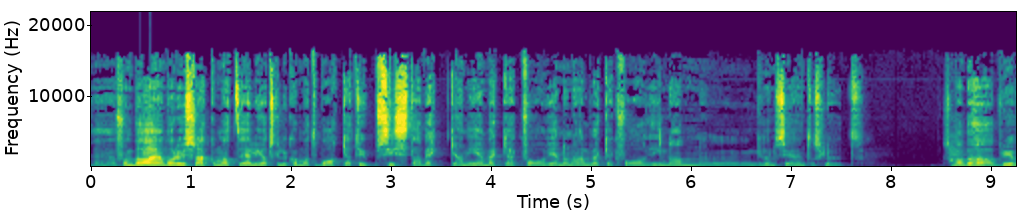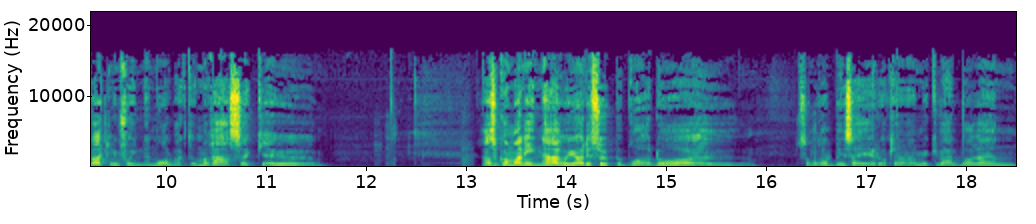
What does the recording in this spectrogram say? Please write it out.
Eh, från början var det ju snack om att Elliot skulle komma tillbaka typ sista veckan, en vecka kvar, en och en halv vecka kvar innan eh, grundserien tar slut. Så man behövde ju verkligen få in en målvakt och Marasek är ju... Alltså kommer han in här och gör det superbra då, eh, som Robin säger, då kan han mycket väl vara en,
